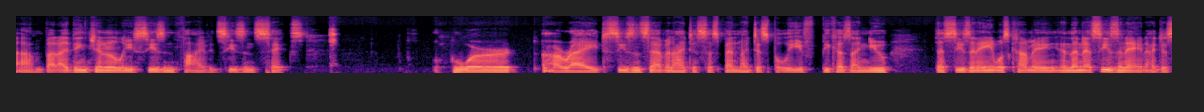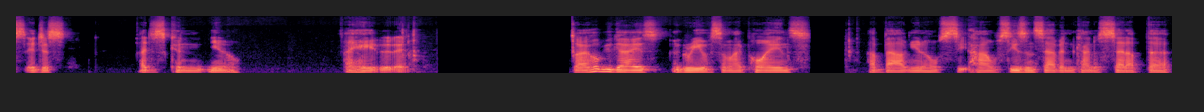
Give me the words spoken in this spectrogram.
um, but I think generally season five and season six were all right. Season seven, I had to suspend my disbelief because I knew that season eight was coming, and then at season eight, I just it just I just couldn't, you know, I hated it. So I hope you guys agree with some of my points. About you know see how season seven kind of set up the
